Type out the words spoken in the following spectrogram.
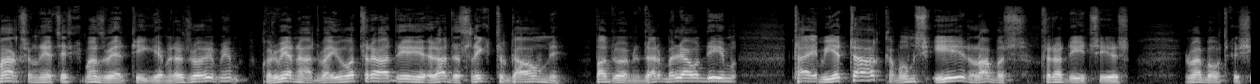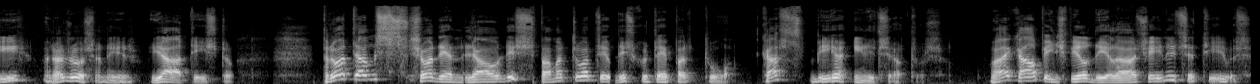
mākslinieciski mazvērtīgiem ražojumiem, kur vienādi vai otrādi rada sliktu gaumi padomju darba ļaudīm. Tā ir vietā, ka mums ir labas tradīcijas, varbūt šī ražošana ir jāattīsta. Protams, šodien ļaudis pamatoti diskutē par to, kas bija iniciators. Vai Kalpiņš pildīja Lāča iniciatīvas,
